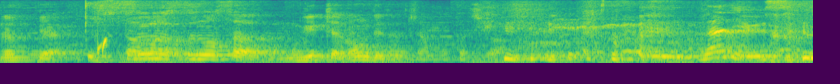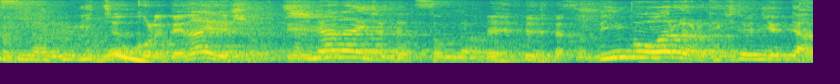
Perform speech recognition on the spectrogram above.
だって薄々のさ麦茶飲んでたじゃん昔は。何薄々の麦茶？もうこれ出ないでしょっていう。知らないじゃんだってそんな。のそう貧乏あるある適当に言って当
